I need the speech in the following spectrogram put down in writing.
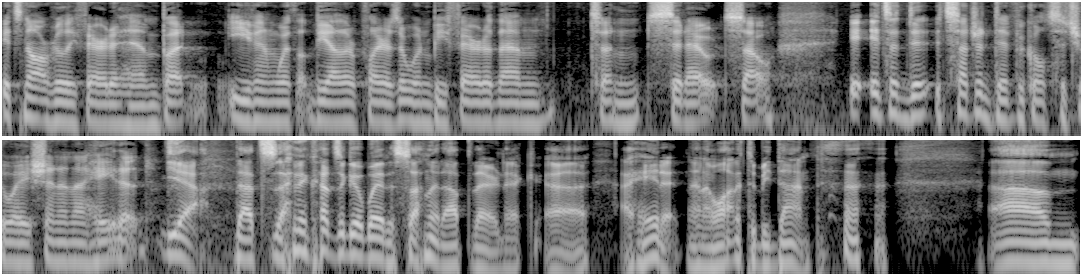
it's not really fair to him. But even with the other players, it wouldn't be fair to them to sit out. So it's a it's such a difficult situation, and I hate it. Yeah, that's I think that's a good way to sum it up there, Nick. Uh, I hate it, and I want it to be done. um,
